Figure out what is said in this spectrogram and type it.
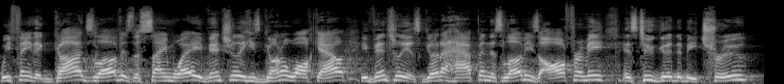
we think that God's love is the same way. Eventually, He's going to walk out. Eventually, it's going to happen. This love He's offering me is too good to be true.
